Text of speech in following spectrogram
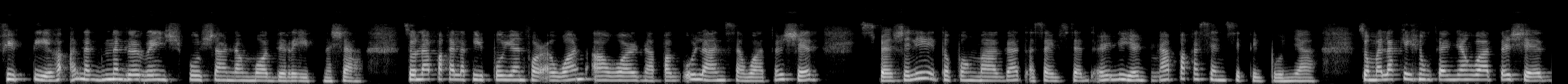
50 ha- nag nagre-range po siya ng moderate na siya. So napakalaki po yan for a one hour na pag-ulan sa watershed, especially ito pong Magat as I've said earlier, napaka-sensitive po niya. So malaki yung kanyang watershed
